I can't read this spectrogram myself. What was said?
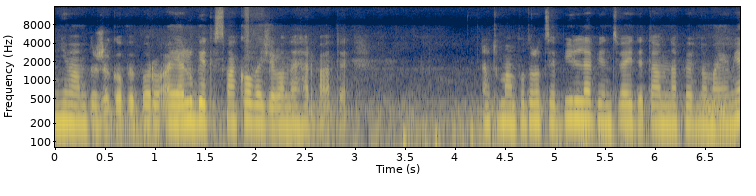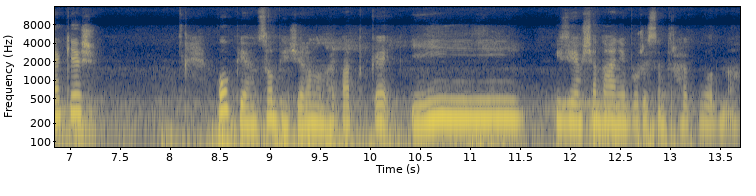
nie mam dużego wyboru, a ja lubię te smakowe zielone herbaty. A tu mam po drodze bille, więc wejdę tam, na pewno mają jakieś. Kupię sobie zieloną herbatkę i, i zjem śniadanie, bo już jestem trochę głodna.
